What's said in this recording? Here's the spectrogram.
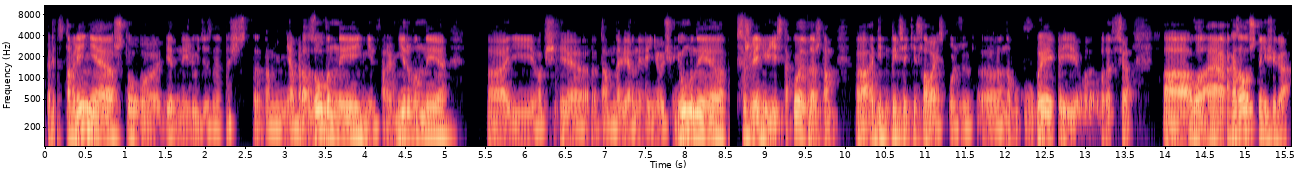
представление, что бедные люди, значит, там, необразованные, неинформированные, и вообще там, наверное, не очень умные. К сожалению, есть такое, даже там а, обидные всякие слова используют э, на букву «Б» и вот, вот это все. А, вот. А оказалось, что нифига.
